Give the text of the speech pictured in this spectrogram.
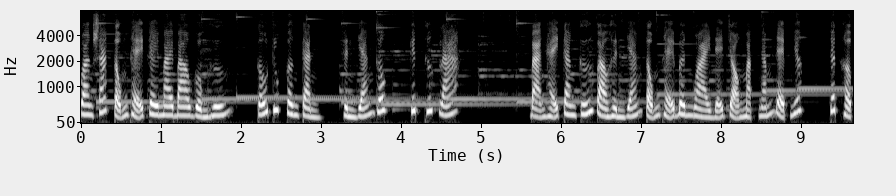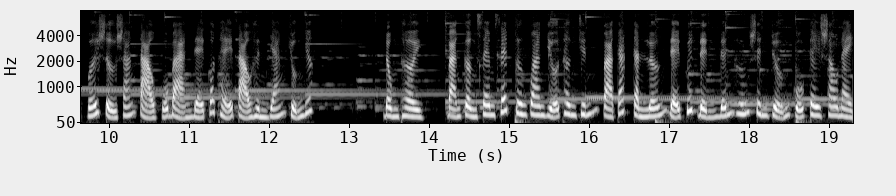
Quan sát tổng thể cây mai bao gồm hướng, cấu trúc phân cành, hình dáng gốc, kích thước lá. Bạn hãy căn cứ vào hình dáng tổng thể bên ngoài để chọn mặt ngắm đẹp nhất, kết hợp với sự sáng tạo của bạn để có thể tạo hình dáng chuẩn nhất. Đồng thời, bạn cần xem xét tương quan giữa thân chính và các cành lớn để quyết định đến hướng sinh trưởng của cây sau này.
